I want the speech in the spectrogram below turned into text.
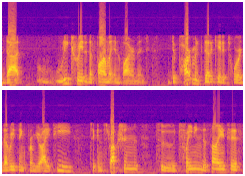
that recreated the pharma environment. Departments dedicated towards everything from your IT to construction to training the scientists,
